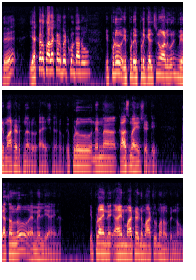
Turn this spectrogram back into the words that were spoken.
అయితే ఎక్కడ తలెక్కడ పెట్టుకుంటారు? ఇప్పుడు ఇప్పుడు ఇప్పుడు గెలిచిన వాళ్ళ గురించి మీరు మాట్లాడుతున్నారు రాజేష్ గారు. ఇప్పుడు నిన్న కాసు మహేష్ రెడ్డి గతంలో ఎమ్మెల్యే ఆయన. ఇప్పుడు ఆయన ఆయన మాట్లాడిన మాటలు మనం విన్నాం.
